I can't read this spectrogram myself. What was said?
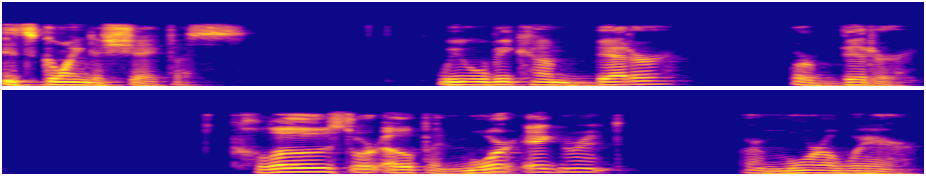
It's going to shape us. We will become better or bitter, closed or open, more ignorant or more aware.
